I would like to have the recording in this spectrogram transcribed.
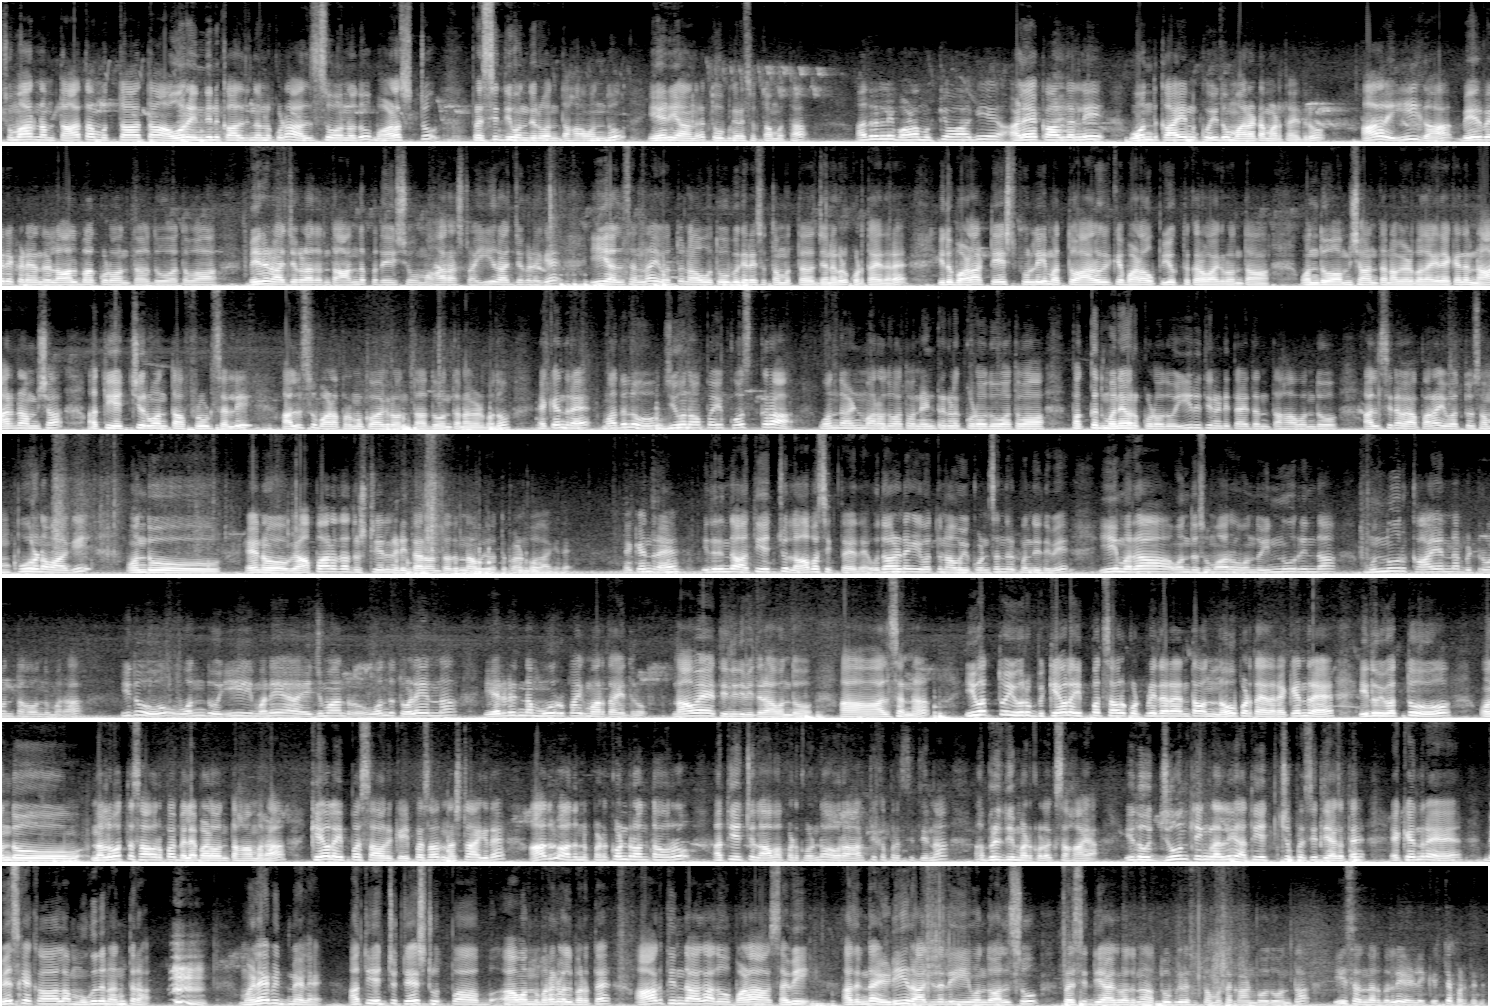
ಸುಮಾರು ನಮ್ಮ ತಾತ ಮುತ್ತಾತ ಅವರ ಹಿಂದಿನ ಕಾಲದಿಂದಲೂ ಕೂಡ ಹಲಸು ಅನ್ನೋದು ಭಾಳಷ್ಟು ಪ್ರಸಿದ್ಧಿ ಹೊಂದಿರುವಂತಹ ಒಂದು ಏರಿಯಾ ಅಂದರೆ ತೂಬಗೆರೆ ಸುತ್ತಮುತ್ತ. ಅದರಲ್ಲಿ ಭಾಳ ಮುಖ್ಯವಾಗಿ ಹಳೆಯ ಕಾಲದಲ್ಲಿ ಒಂದು ಕಾಯಿನ ಕುಯ್ದು ಮಾರಾಟ ಮಾಡ್ತಾಯಿದ್ರು ಆದರೆ ಈಗ ಬೇರೆ ಬೇರೆ ಕಡೆ ಅಂದರೆ ಲಾಲ್ಬಾಗ್ ಕೊಡುವಂಥದ್ದು ಅಥವಾ ಬೇರೆ ರಾಜ್ಯಗಳಾದಂಥ ಆಂಧ್ರ ಪ್ರದೇಶ ಮಹಾರಾಷ್ಟ್ರ ಈ ರಾಜ್ಯಗಳಿಗೆ ಈ ಹಲಸನ್ನು ಇವತ್ತು ನಾವು ತೂಬುಗೆರೆ ಸುತ್ತಮುತ್ತ ಜನಗಳು ಕೊಡ್ತಾ ಇದ್ದಾರೆ. ಇದು ಭಾಳ ಟೇಸ್ಟ್ಫುಲ್ಲಿ ಮತ್ತು ಆರೋಗ್ಯಕ್ಕೆ ಭಾಳ ಉಪಯುಕ್ತಕರವಾಗಿರುವಂಥ ಒಂದು ಅಂಶ ಅಂತ ನಾವು ಹೇಳ್ಬೋದಾಗಿದೆ. ಯಾಕೆಂದರೆ ನಾರಿನ ಅಂಶ ಅತಿ ಹೆಚ್ಚಿರುವಂಥ ಫ್ರೂಟ್ಸಲ್ಲಿ ಹಲಸು ಭಾಳ ಪ್ರಮುಖವಾಗಿರುವಂಥದ್ದು ಅಂತ ನಾವು ಹೇಳ್ಬೋದು. ಯಾಕೆಂದರೆ ಮೊದಲು ಜೀವನೋಪಾಯಕ್ಕೋಸ್ಕರ ಒಂದು ಹಣ್ಣು ಮಾರೋದು ಅಥವಾ ನೆಂಟರುಗಳಿಗೆ ಕೊಡೋದು ಅಥವಾ ಪಕ್ಕದ ಮನೆಯವ್ರಿಗೆ ಕೊಡೋದು ಈ ರೀತಿ ನಡೀತಾ ಇದ್ದಂತಹ ಒಂದು ಹಲಸಿನ ವ್ಯಾಪಾರ ಇವತ್ತು ಸಂಪೂರ್ಣವಾಗಿ ಒಂದು ಏನು ವ್ಯಾಪಾರದ ದೃಷ್ಟಿಯಲ್ಲಿ ನಡೀತಾ ಇರುವಂಥದ್ದನ್ನು ನಾವು ಇವತ್ತು ಕಾಣ್ಬೋದಾಗಿದೆ. ಯಾಕೆಂದರೆ ಇದರಿಂದ ಅತಿ ಹೆಚ್ಚು ಲಾಭ ಸಿಗ್ತಾ ಇದೆ. ಉದಾಹರಣೆಗೆ ಇವತ್ತು ನಾವು ಈ ಕೊಣಸಂದ್ರಕ್ಕೆ ಬಂದಿದ್ದೀವಿ. ಈ ಮರ ಒಂದು ಸುಮಾರು ಒಂದು ಇನ್ನೂರಿಂದ ಮುನ್ನೂರು ಕಾಯನ್ನು ಬಿಟ್ಟಿರುವಂತಹ ಒಂದು ಮರ. ಇದು ಒಂದು ಈ ಮನೆಯ ಯಜಮಾನರು ಒಂದು ತೊಳೆಯನ್ನು ಎರಡರಿಂದ ಮೂರು ರೂಪಾಯಿಗೆ ಮಾರ್ತಾ ಇದ್ರು. ನಾವೇ ತಿಂದಿದ್ವಿ ಇದರ ಒಂದು ಹಲಸನ್ನ. ಇವತ್ತು ಇವರು ಕೇವಲ ಇಪ್ಪತ್ತು ಸಾವಿರ ಕೊಟ್ಬಿಟ್ಟಿದ್ದಾರೆ ಅಂತ ಒಂದು ನೋವು ಪಡ್ತಾ ಇದ್ದಾರೆ. ಯಾಕೆಂದರೆ ಇದು ಇವತ್ತು ಒಂದು ನಲವತ್ತು ಸಾವಿರ ರೂಪಾಯಿ ಬೆಲೆ ಬಾಳುವಂತಹ ಮರ, ಕೇವಲ ಇಪ್ಪತ್ತು ಸಾವಿರಕ್ಕೆ. ಇಪ್ಪತ್ತು ಸಾವಿರ ನಷ್ಟ ಆಗಿದೆ. ಆದರೂ ಅದನ್ನು ಪಡ್ಕೊಂಡಿರುವಂಥವರು ಅತಿ ಹೆಚ್ಚು ಲಾಭ ಪಡ್ಕೊಂಡು ಅವರ ಆರ್ಥಿಕ ಪರಿಸ್ಥಿತಿನ ಅಭಿವೃದ್ಧಿ ಮಾಡ್ಕೊಳ್ಳೋಕೆ ಸಹಾಯ. ಇದು ಜೂನ್ ತಿಂಗಳಲ್ಲಿ ಅತಿ ಹೆಚ್ಚು ಪ್ರಸಿದ್ಧಿಯಾಗುತ್ತೆ. ಯಾಕೆಂದರೆ ಬೇಸಿಗೆ ಕಾಲ ಮುಗಿದ ನಂತರ ಮಳೆ ಬಿದ್ದ ಮೇಲೆ ಅತಿ ಹೆಚ್ಚು ಟೇಸ್ಟ್ ಉತ್ಪ ಆ ಒಂದು ಮರಗಳಲ್ಲಿ ಬರುತ್ತೆ. ಆಗ ತಿಂದಾಗ ಅದು ಭಾಳ ಸವಿ. ಅದರಿಂದ ಇಡೀ ರಾಜ್ಯದಲ್ಲಿ ಈ ಒಂದು ಹಲಸು ಪ್ರಸಿದ್ಧಿಯಾಗಿರೋದನ್ನು ನಾವು ತೂಬ್ಗೆರೆ ಸುತ್ತಮುತ್ತ ಕಾಣ್ಬೋದು ಅಂತ ಈ ಸಂದರ್ಭದಲ್ಲಿ ಹೇಳಲಿಕ್ಕೆ ಇಷ್ಟಪಡ್ತೀನಿ.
